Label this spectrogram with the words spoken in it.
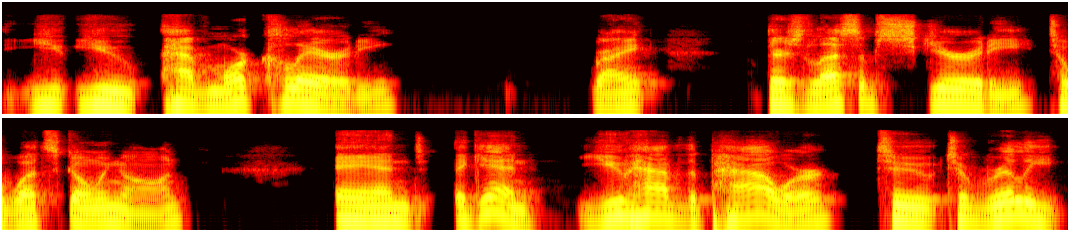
You you have more clarity, right? There's less obscurity to what's going on. And again, you have the power to to really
